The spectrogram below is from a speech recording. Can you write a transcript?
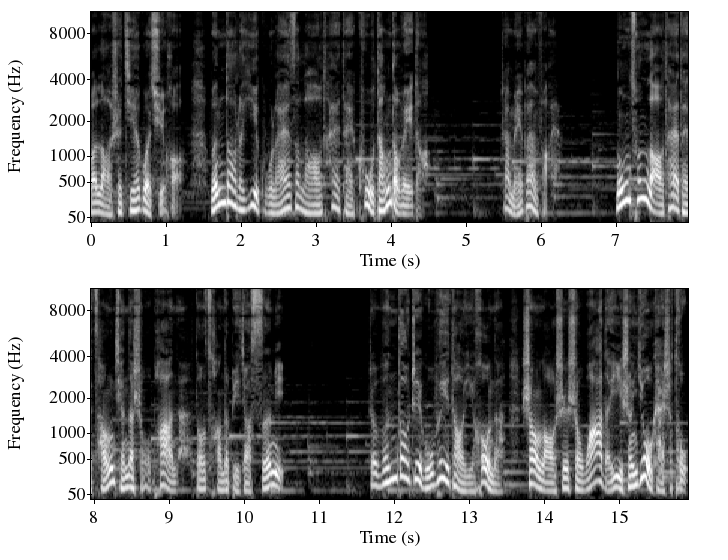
我老师接过去后，闻到了一股来自老太太裤裆的味道，这没办法呀。农村老太太藏钱的手帕呢，都藏得比较私密。这闻到这股味道以后呢，尚老师是哇的一声又开始吐，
